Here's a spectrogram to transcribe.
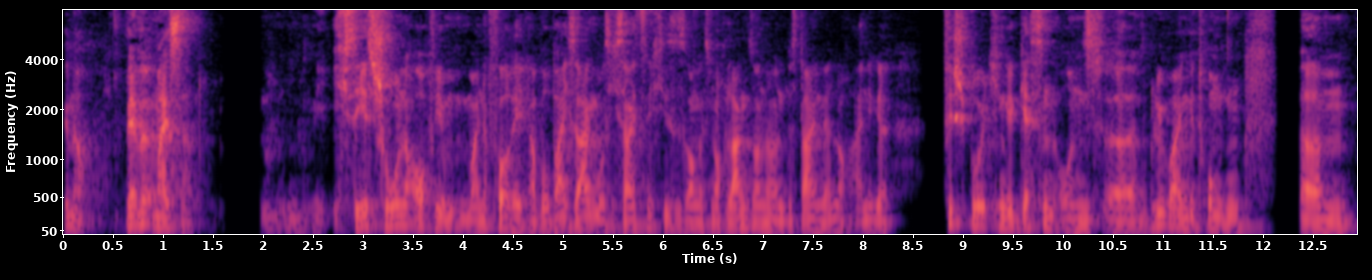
genau. Wer wird Meister? Ich sehe es schon auch wie meine Vorredner, wobei ich sagen muss, ich sage jetzt nicht, die Saison ist noch lang, sondern bis dahin werden noch einige Fischbrötchen gegessen und äh, Glühwein getrunken. Ähm,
